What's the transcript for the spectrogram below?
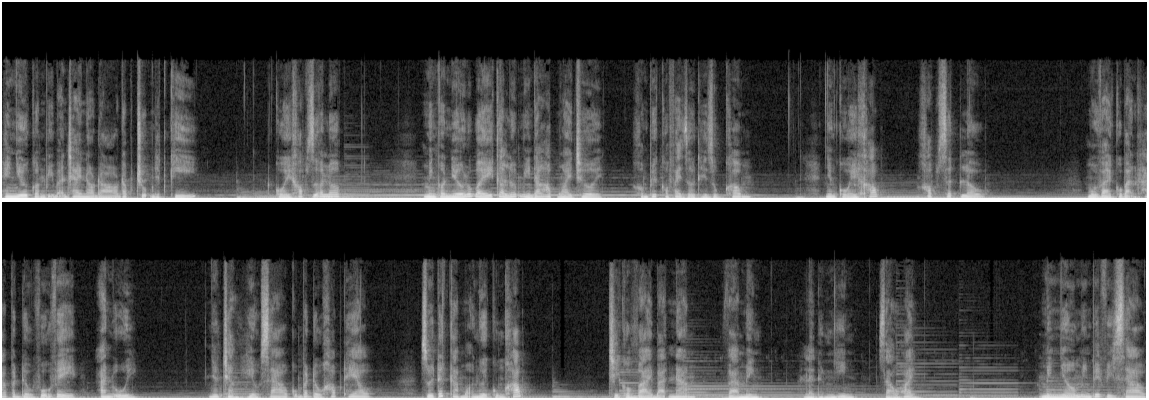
Hình như còn bị bạn trai nào đó đọc trộm nhật ký. Cô ấy khóc giữa lớp. Mình còn nhớ lúc ấy cả lớp mình đang học ngoài trời, Không biết có phải giờ thể dục không. Nhưng cô ấy khóc Khóc rất lâu. Một vài cô bạn khác bắt đầu vỗ về, An ủi. Nhưng chẳng hiểu sao cũng bắt đầu khóc theo. Rồi tất cả mọi người cùng khóc. Chỉ có vài bạn nam Và mình là đứng nhìn, giáo hoảnh. Mình nhớ mình biết vì sao,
